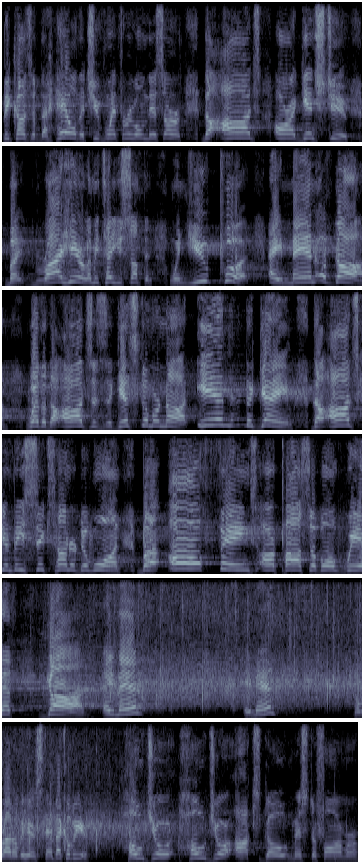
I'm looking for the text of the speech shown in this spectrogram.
because of the hell that you've went through on this earth. The odds are against you. But right here, let me tell you something. When you put a man of God, whether the odds is against them or not, in the game, the odds can be 600 to 1, but all things are possible with God. Amen? Amen? Go right over here. Stand back over here. Hold your, hold your ox goad, Mr. Farmer,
